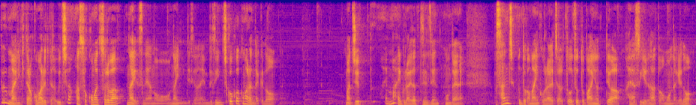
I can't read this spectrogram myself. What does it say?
分前に来たら困るっていうのはうちはまあそこまでそれはないですね。あのないんですよね。別に遅刻は困るんだけどまあ10分前ぐらいだと全然問題ない。30分とか前に来られちゃうとちょっと場合によっては早すぎるなとは思うんだけど、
